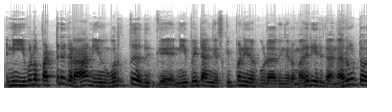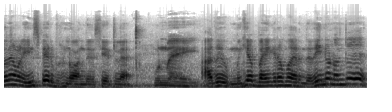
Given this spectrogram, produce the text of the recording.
நீ இவ்வளவு பட்டிருக்கடா நீ ஒர்த்து அதுக்கு. நீ போயிட்டு அங்க ஸ்கிப் பண்ணிடக்கூடாதுங்கிற மாதிரி இருக்கா? நருட்டோ வந்து நம்மளை இன்ஸ்பயர் பண்ணுவான் அந்த விஷயத்துல. உண்மை. அது மிக பயங்கரமா இருந்தது. இன்னொன்னு வந்து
